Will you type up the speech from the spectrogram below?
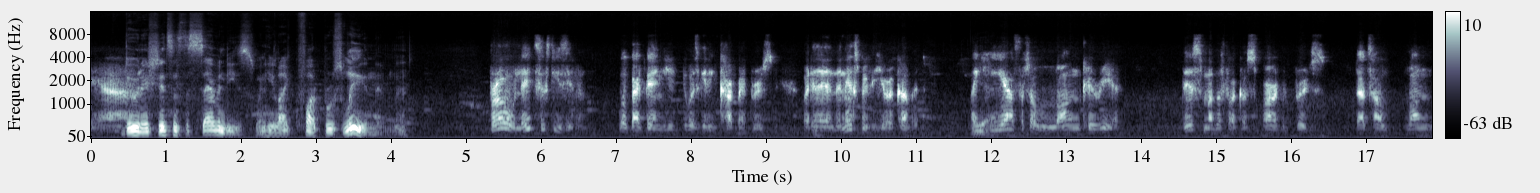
Yeah. doing this shit since the seventies when he like fought Bruce Lee in them, man. Bro, late 60s even. Well, back then he, he was getting cut by Bruce, but in the, next movie he recovered. Like, Yeah. he has such a long career. This motherfucker sparred with Bruce. That's how long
